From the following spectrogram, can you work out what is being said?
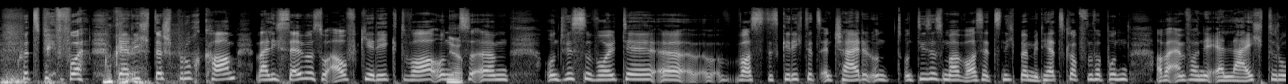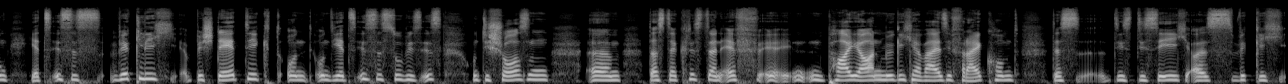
kurz bevor okay. der Richterspruch kam, weil ich selber so aufgeregt war war und, ja. ähm, und wissen wollte, äh, was das Gericht jetzt entscheidet. Und, und dieses Mal war es jetzt nicht mehr mit Herzklopfen verbunden, aber einfach eine Erleichterung. Jetzt ist es wirklich bestätigt und, und jetzt ist es so, wie es ist. Und die Chancen, ähm, dass der Christian F. in ein paar Jahren möglicherweise freikommt, das, die, die sehe ich als wirklich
